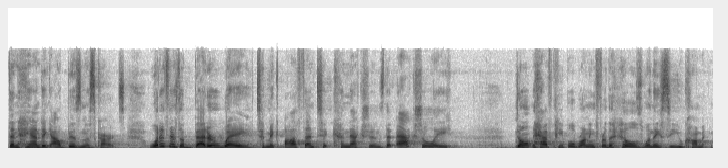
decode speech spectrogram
than handing out business cards? What if there's a better way to make authentic connections that actually don't have people running for the hills when they see you coming,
